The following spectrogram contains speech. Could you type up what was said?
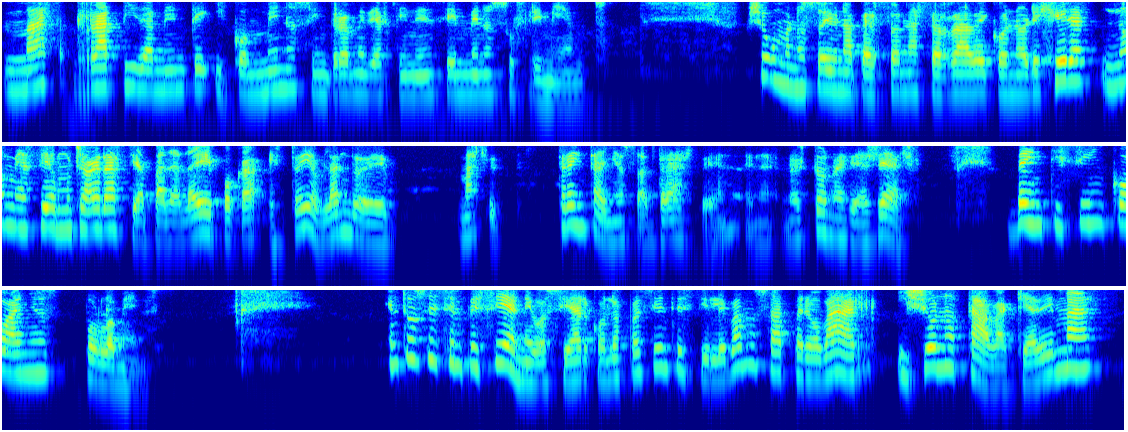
más rápidamente y con menos síndrome de abstinencia y menos sufrimiento. Yo como no soy una persona cerrada y con orejeras, no me hacía mucha gracia para la época, estoy hablando de más de 30 años atrás, ¿eh? esto no es de ayer, 25 años por lo menos. Entonces empecé a negociar con los pacientes y le vamos a probar y yo notaba que además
